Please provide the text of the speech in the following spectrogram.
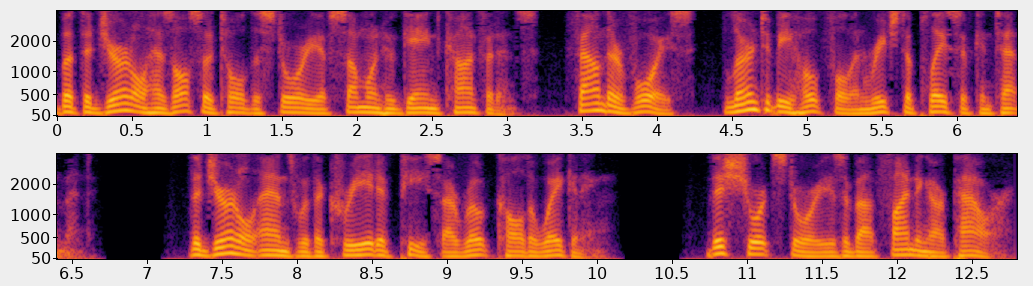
but the journal has also told the story of someone who gained confidence, found their voice, learned to be hopeful, and reached a place of contentment. The journal ends with a creative piece I wrote called Awakening. This short story is about finding our power.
